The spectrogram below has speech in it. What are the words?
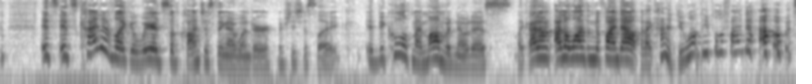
it's it's kind of like a weird subconscious thing. I wonder if she's just like, it'd be cool if my mom would notice. Like, I don't I don't want them to find out, but I kind of do want people to find out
